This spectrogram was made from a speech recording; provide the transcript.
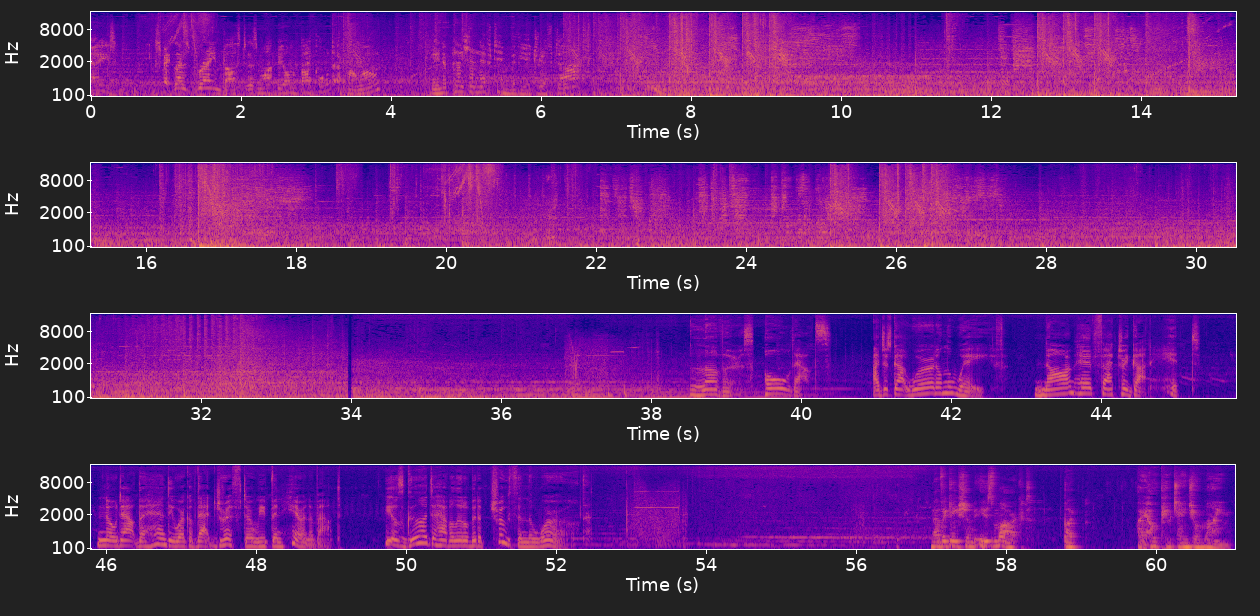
Days. Expect those brain busters might be on back order for a while. Been a pleasure lifting with you, Drifter. Lovers, holdouts. I just got word on the wave. Narmhead Factory got hit. No doubt the handiwork of that drifter we've been hearing about. Feels good to have a little bit of truth in the world. Navigation is marked, but I hope you change your mind.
